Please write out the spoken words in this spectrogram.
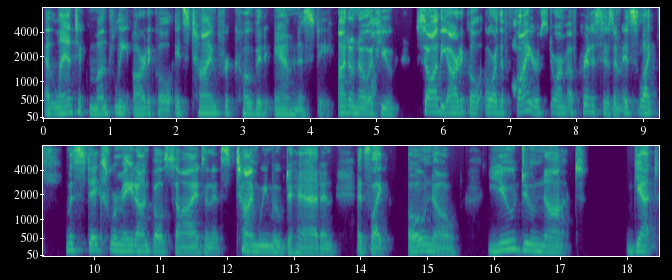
Atlantic Monthly article. It's time for COVID amnesty. I don't know if you saw the article or the firestorm of criticism. It's like mistakes were made on both sides, and it's time we moved ahead. And it's like oh no, you do not get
